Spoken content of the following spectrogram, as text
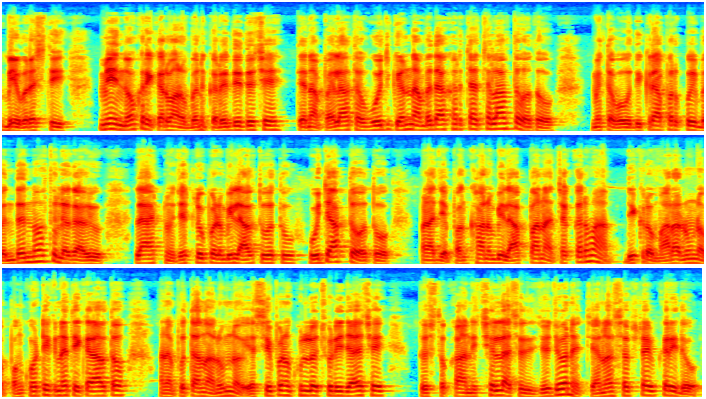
બે વર્ષથી મેં નોકરી કરવાનું બંધ કરી દીધું છે. તેના પહેલાં તો હું જ ઘરના બધા ખર્ચા ચલાવતો હતો. મેં તો બહુ દીકરા પર કોઈ બંધન નહોતું લગાવ્યું. લાઇટનું જેટલું પણ બિલ આવતું હતું, હું જ આપતો હતો. પણ આજે પંખાનું બિલ આપવાના ચક્કરમાં દીકરો મારા રૂમનો પંખો ઠીક નથી કરાવતો અને પોતાના રૂમનો એસી પણ ખુલ્લો છોડી જાય છે. દોસ્તો, કહાની છેલ્લા સુધી જોજો ને ચેનલ સબસ્ક્રાઈબ કરી દો.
